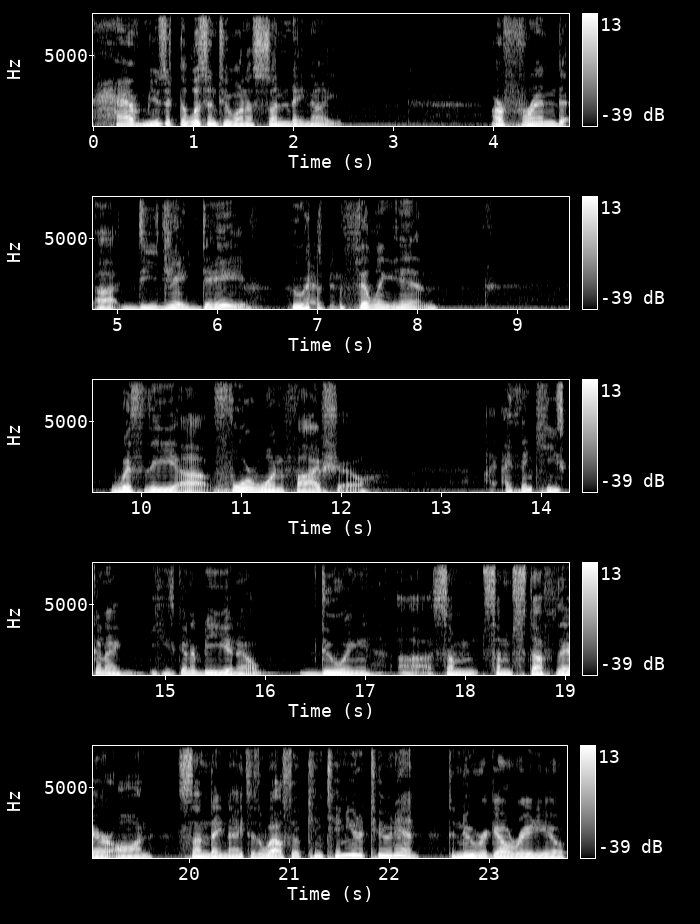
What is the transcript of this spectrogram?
have music to listen to on a Sunday night. Our friend uh, DJ Dave, who has been filling in with the uh, 415 show, I, think he's gonna he's gonna be you know doing uh, some some stuff there on Sunday nights as well. So continue to tune in to Neue Regel Radio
